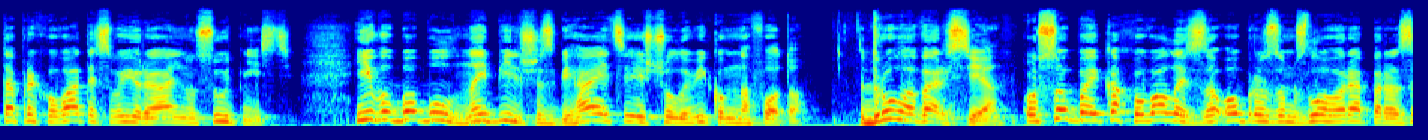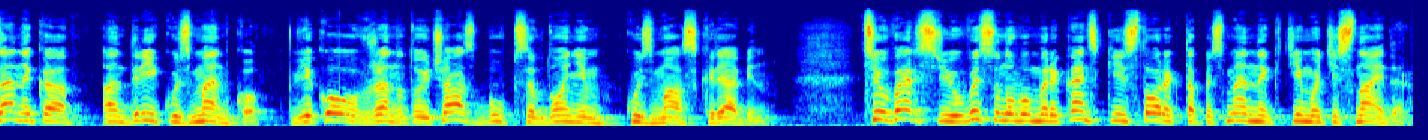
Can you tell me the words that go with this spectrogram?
та приховати свою реальну сутність. Іво Бобул найбільше збігається із чоловіком на фото. Друга версія: особа, яка ховалась за образом злого репера Зеника, Андрій Кузьменко, в якого вже на той час був псевдонім Кузьма Скрябін. Цю версію висунув американський історик та письменник Тімоті Снайдер,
